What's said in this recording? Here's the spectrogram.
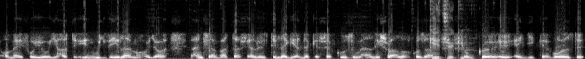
amely folyóirat én úgy vélem, hogy a rendszerváltás előtti legérdekesebb kulturális vállalkozások egyike volt,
